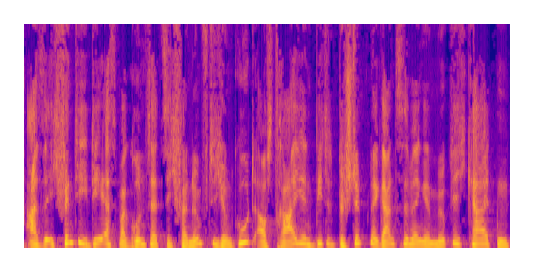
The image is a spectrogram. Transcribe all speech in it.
Also ich finde die Idee erstmal grundsätzlich vernünftig und gut. Australien bietet bestimmt eine ganze Menge Möglichkeiten,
